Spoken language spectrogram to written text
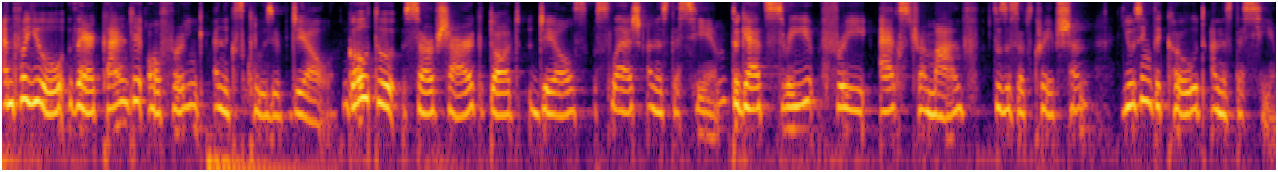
And for you, they're kindly offering an exclusive exclusive deal. Go to surfshark.deals slash Anastasia to get three free extra months to the subscription using the code Anastasia.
